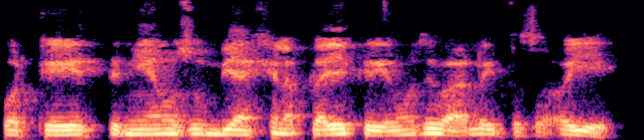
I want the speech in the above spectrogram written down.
porque teníamos un viaje a la playa y queríamos llevarle, entonces, oye,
